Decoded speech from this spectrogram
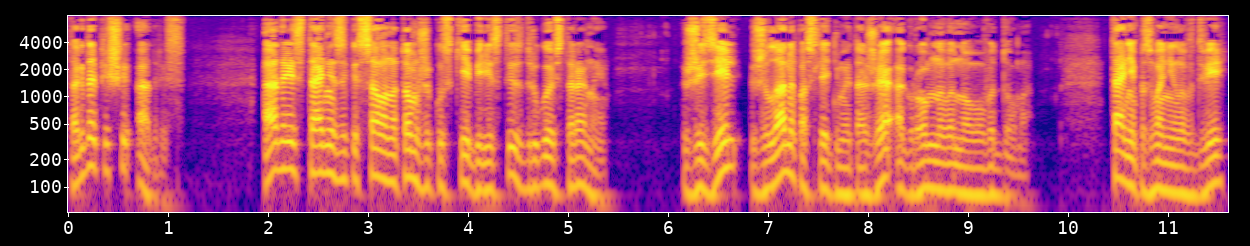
«Тогда пиши адрес». Адрес Таня записала на том же куске бересты с другой стороны. Жизель жила на последнем этаже огромного нового дома. Таня позвонила в дверь,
